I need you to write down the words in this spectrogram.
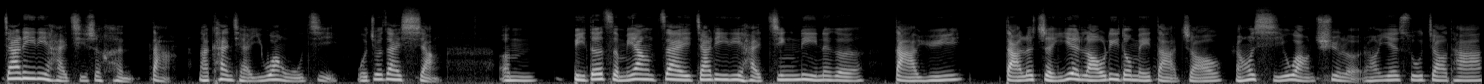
加利利海其实很大，那看起来一望无际，我就在想，嗯，彼得怎么样在加利利海经历那个打鱼？打了整夜劳力都没打着，然后洗网去了。然后耶稣叫他，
